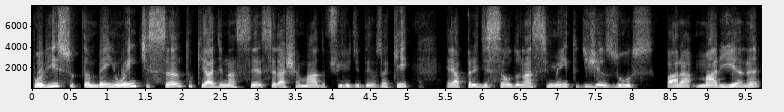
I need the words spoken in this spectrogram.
Por isso também o ente santo que há de nascer será chamado Filho de Deus. Aqui é a predição do nascimento de Jesus para Maria, né?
